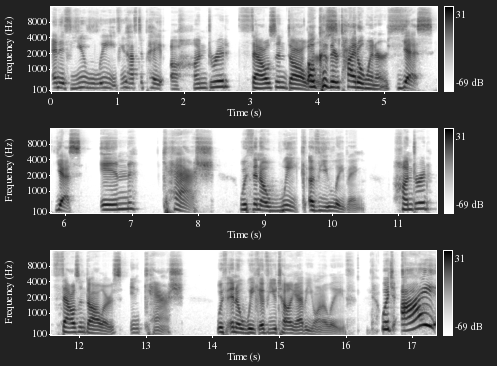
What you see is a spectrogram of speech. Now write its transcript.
And if you leave, you have to pay a hundred thousand dollars. Oh, because they're title winners. Yes, yes, in cash within a week of you leaving. Hundred thousand dollars in cash within a week of you telling Abby you want to leave. Which I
